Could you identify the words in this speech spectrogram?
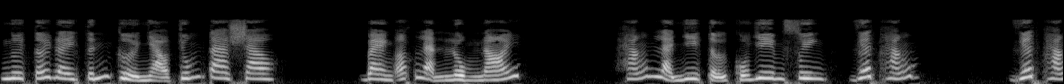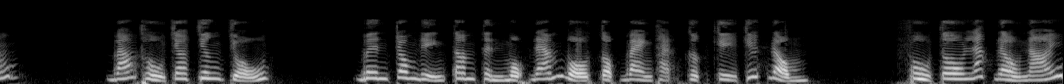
Ngươi tới đây tính cười nhạo chúng ta sao? Bàn ớt lạnh lùng nói. hắn là nhi tử của Diêm Xuyên, giết hắn. Giết hắn. Báo thù cho chân chủ. Bên trong điện tâm tình một đám bộ tộc bàn thạch cực kỳ kiếp động. Phù Tô lắc đầu nói.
